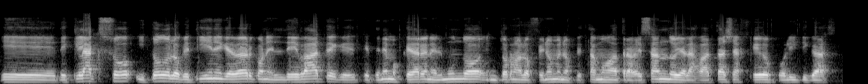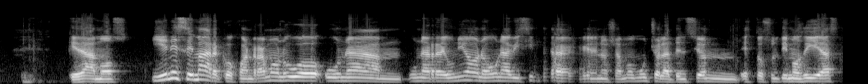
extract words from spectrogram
eh, de Claxo y todo lo que tiene que ver con el debate que, tenemos que dar en el mundo en torno a los fenómenos que estamos atravesando y a las batallas geopolíticas que damos. Y en ese marco, Juan Ramón, hubo una, una reunión o una visita que nos llamó mucho la atención estos últimos días,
